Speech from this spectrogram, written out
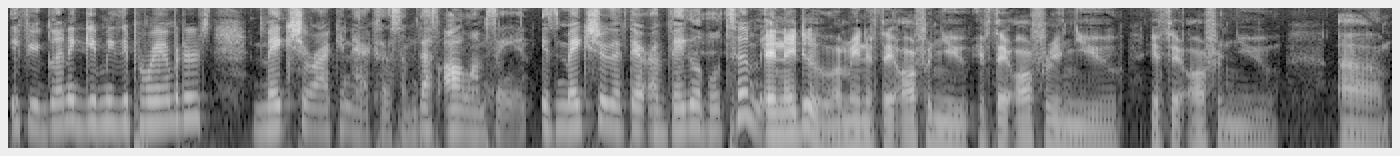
if you're gonna give me the parameters, make sure I can access them. That's all I'm saying. Is make sure that they're available to me. And they do. I mean, if they offering you, if they're offering you, if they're offering you Um,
